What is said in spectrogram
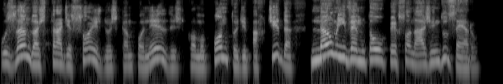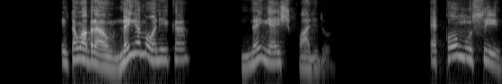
usando as tradições dos camponeses como ponto de partida, não inventou o personagem do zero. Então, Abraão nem é Mônica, nem é esquálido. É como se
